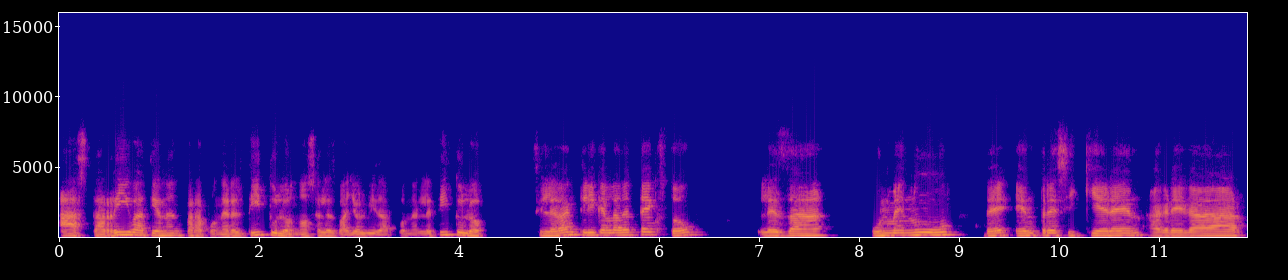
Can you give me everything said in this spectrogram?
Hasta arriba tienen para poner el título, no se les vaya a olvidar ponerle título. Si le dan clic en la de texto, les da un menú de entre si quieren agregar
